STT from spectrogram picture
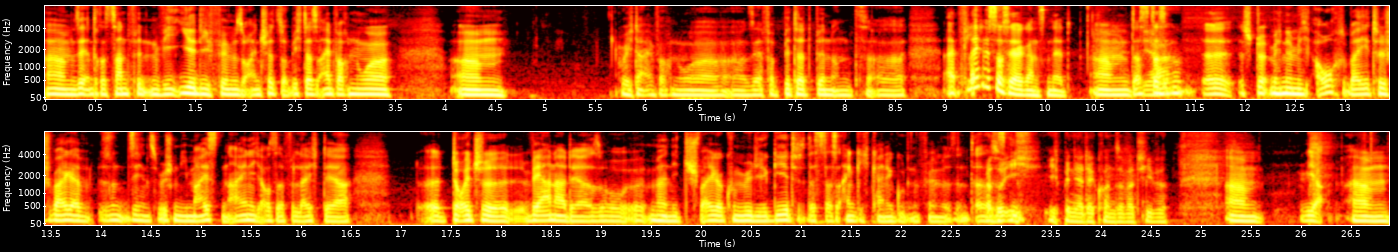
ähm, sehr interessant finden, wie ihr die Filme so einschätzt. Ob ich das einfach nur, ähm, ob ich da einfach nur äh, sehr verbittert bin und äh, äh vielleicht ist das ja ganz nett. Ähm, das ja. das äh, stört mich nämlich auch. Bei Til Schweiger sind sich inzwischen die meisten einig, außer vielleicht der äh, deutsche Werner, der so immer in die Schweigerkomödie geht, dass das eigentlich keine guten Filme sind. Das also ich, ich bin ja der Konservative. Ähm, ja, ähm,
